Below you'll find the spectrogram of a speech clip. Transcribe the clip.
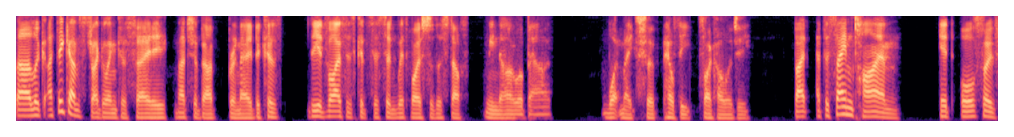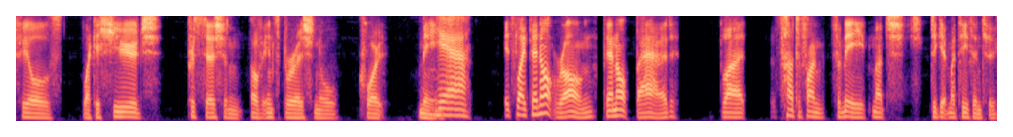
Uh, look, I think I'm struggling to say much about Brene because the advice is consistent with most of the stuff we know about what makes for healthy psychology. But at the same time, it also feels like a huge procession of inspirational quote memes. Yeah. It's like they're not wrong, they're not bad, but it's hard to find for me much to get my teeth into.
